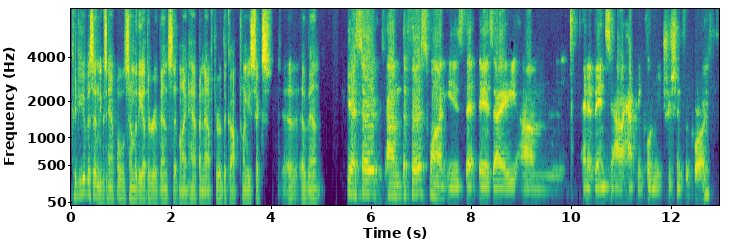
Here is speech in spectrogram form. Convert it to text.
Could you give us an example of some of the other events that might happen after the COP26 uh, event? Yeah. So um, the first one is that there's a um, an event uh, happening called Nutrition for Growth,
